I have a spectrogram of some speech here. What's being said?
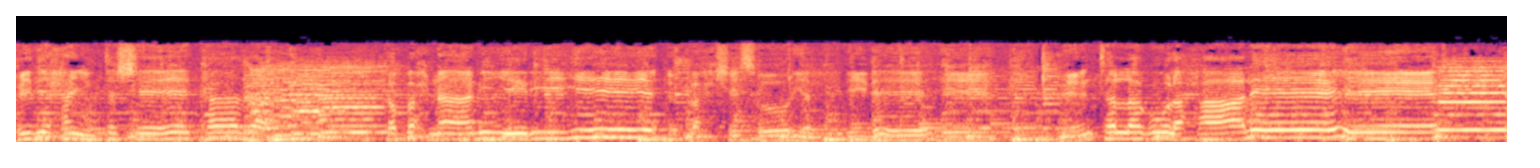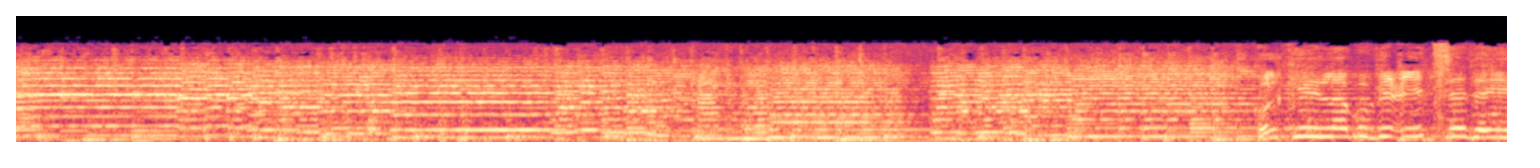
bidixaynta sheekada ka baxnaani yeriye baxshi soorya xididee. Beenta lagula xaalee kolkii lagu biciidsaday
